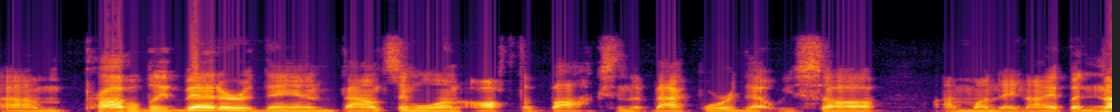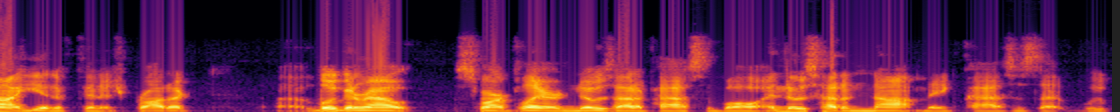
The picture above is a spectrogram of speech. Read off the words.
um, probably better than bouncing one off the box in the backboard that we saw on Monday night, but not yet a finished product. Uh, Logan Routt, smart player, knows how to pass the ball and knows how to not make passes that would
